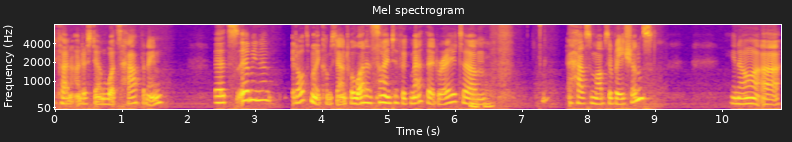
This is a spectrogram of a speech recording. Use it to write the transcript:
to kind of understand what's happening. It's I mean it, it ultimately comes down to a lot of the scientific method, right? Um, Have some observations you know, uh,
